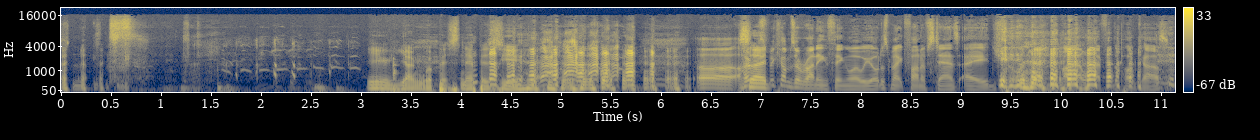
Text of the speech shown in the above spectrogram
You young whippersnappers, you. Uh, I hope So- this becomes a running thing where we all just make fun of Stan's age for the entire life of the podcast.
